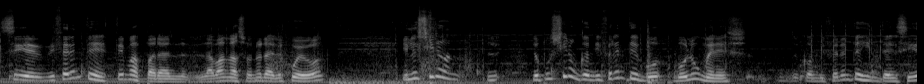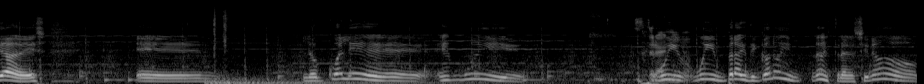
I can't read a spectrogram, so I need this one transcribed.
sí, diferentes temas para la banda sonora del juego. Y lo hicieron, lo pusieron con diferentes vo- volúmenes, con diferentes intensidades. lo cual es, es muy, Extraño. muy, muy impráctico, no, in- no extraño, sino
